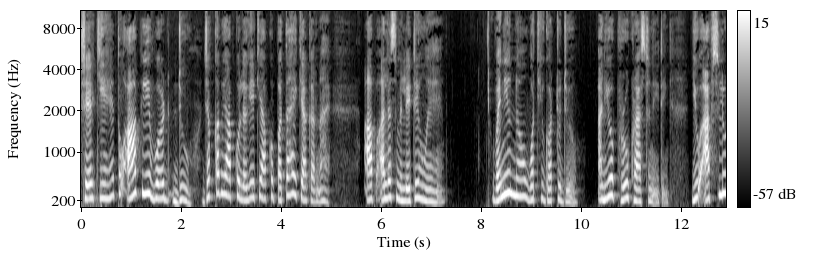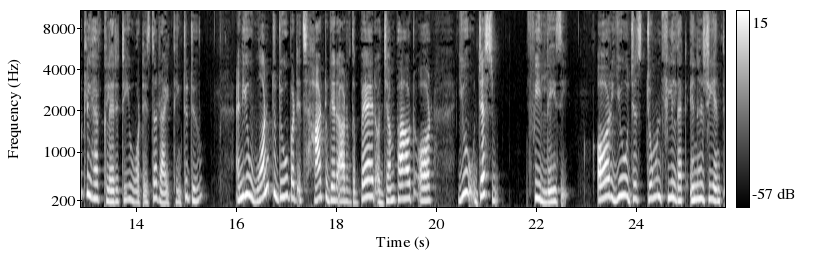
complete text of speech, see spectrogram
शेयर किए हैं तो आप ये वर्ड डू जब कभी आपको लगे कि आपको पता है क्या करना है, आप आलस में लेटे हुए हैं। When you know what you got to do and you are procrastinating you absolutely have clarity what is the right thing to do. And you want to do but it's hard to get out of the bed or jump out or you just feel lazy. Or you just don't feel that energy and,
